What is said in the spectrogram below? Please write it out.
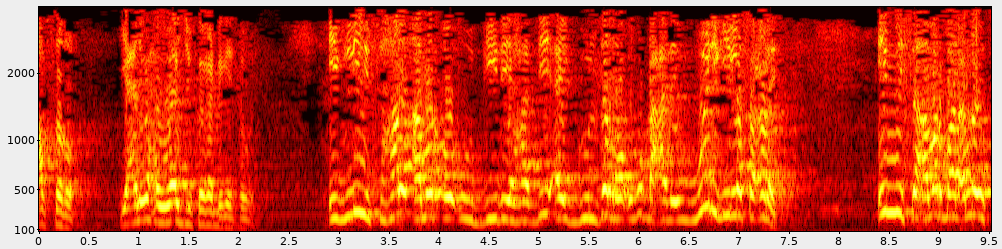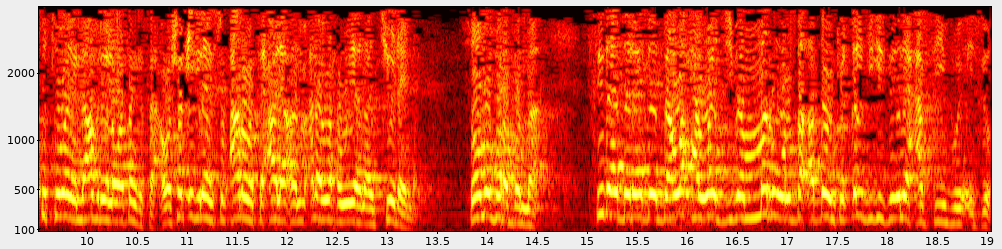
cabsado yacni waxay waajib kaga dhigaysa wey ibliis hal amar oo uu diiday haddii ay guuldarro ugu dhacday weligii la soconaysa imise amar baan annagu ku tumanayna afar iyo labaatanka sac oo sharciga ilahi subxaana wa tacaala aan macnaha waxa weeyaan aan jiidhayna sooma fara badnaa. Sidaa daraaddeed baa waxaa waajiba mar walba addoonka qalbigiisa inay cabsiyi buuxiso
